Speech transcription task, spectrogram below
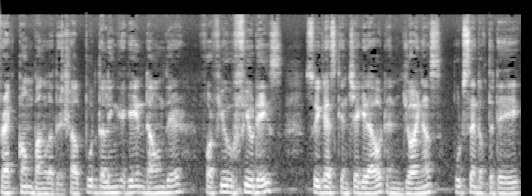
fragcom bangladesh. I'll put the link again down there for a few few days so you guys can check it out and join us. Put scent of the day.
